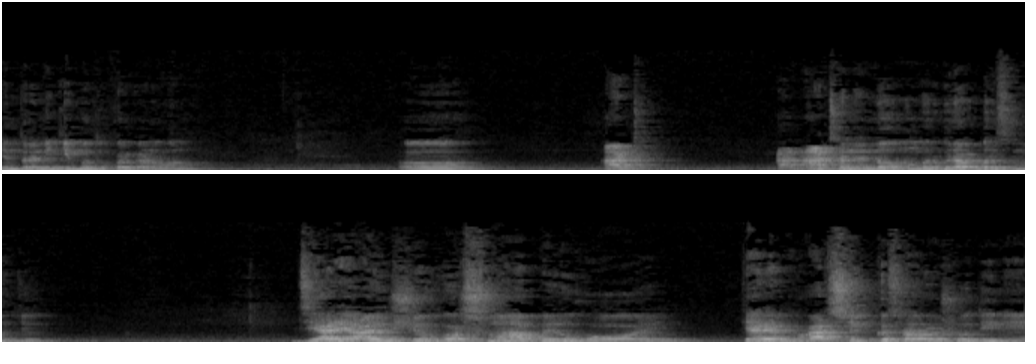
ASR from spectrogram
યંત્રની કિંમત ઉપર ગણવાનો. આઠ આઠ અને નવ નંબર બરાબર સમજો. જ્યારે આયુષ્ય વર્ષમાં આપેલું હોય, ત્યારે વાર્ષિક કસારો શોધીને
